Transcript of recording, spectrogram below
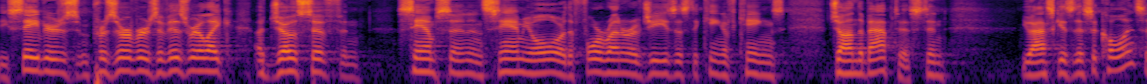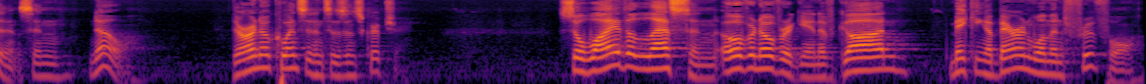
the saviors and preservers of Israel, like a Joseph and Samson and Samuel, or the forerunner of Jesus, the King of Kings, John the Baptist. And you ask, is this a coincidence? And no, there are no coincidences in Scripture. So, why the lesson over and over again of God making a barren woman fruitful?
